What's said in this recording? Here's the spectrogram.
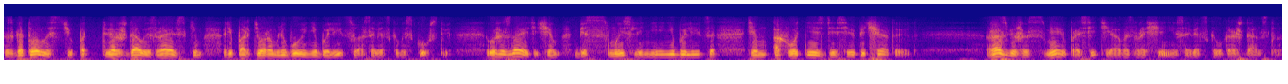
с готовностью подтверждал израильским репортерам любую небылицу о советском искусстве. Вы же знаете, чем бессмысленнее небылица, тем охотнее здесь ее печатают». Разве же смею просить я о возвращении советского гражданства?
